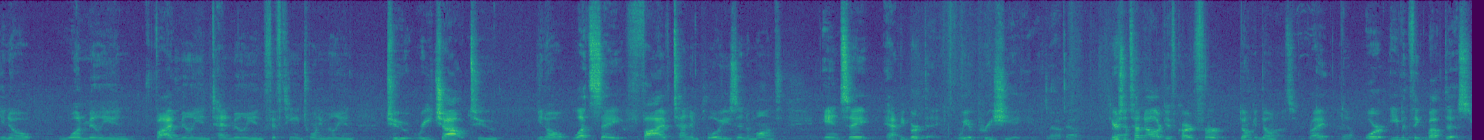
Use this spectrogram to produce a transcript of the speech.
you know, 1 million, 5 million, 10 million, 15, 20 million to reach out to, you know, let's say 5, 10 employees in a month and say, happy birthday. We appreciate you. Yeah. Yeah. Here's Yeah. a ten dollar gift card for Dunkin' Donuts, right? Yeah. Or even think about this:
